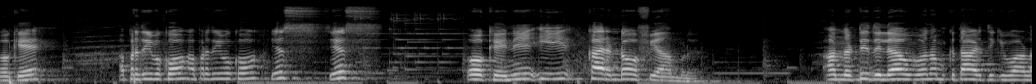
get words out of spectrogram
ഓക്കെ. അപ്പുറത്തേക്ക് വെക്കോ അപ്പുറത്തേക്ക് വെക്കോ യെസ് യെസ് ഓക്കെ ഇനി ഈ കറണ്ട് ഓഫ് ചെയ്യാം നമ്മൾ എന്നിട്ട് ഇതിലാവുമ്പോൾ നമുക്ക് താഴത്തേക്ക് വള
